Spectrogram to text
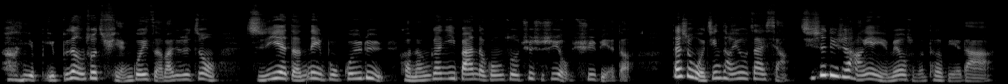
也也不能说潜规则吧，就是这种职业的内部规律，可能跟一般的工作确实是有区别的。但是我经常又在想，其实律师行业也没有什么特别的啊，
